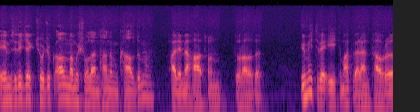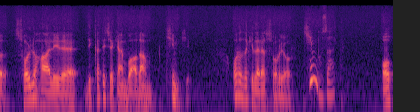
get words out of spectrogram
Emzirecek çocuk almamış olan hanım kaldı mı? Halime Hatun duraladı. Ümit ve itimat veren tavrı soylu haliyle dikkati çeken bu adam kim ki? Oradakilere soruyor. Kim bu zat? O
